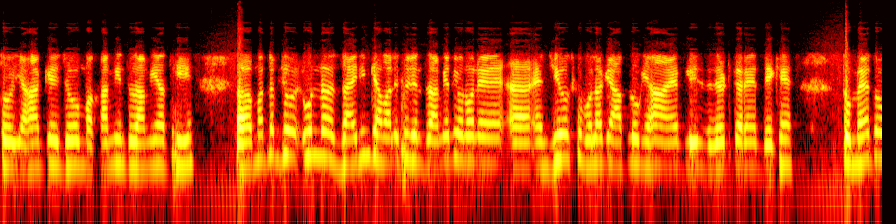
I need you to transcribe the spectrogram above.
तो यहाँ के जो मकामी इंतजामिया थी अ, मतलब जो उन जायरीन के हवाले से जो इंतजामिया थी उन्होंने एनजीओ को बोला कि आप लोग यहाँ आए प्लीज़ विज़िट करें देखें। तो मैं तो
